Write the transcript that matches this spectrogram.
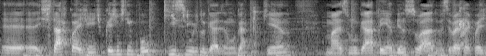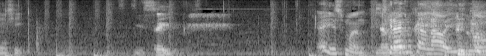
é, é, estar com a gente, porque a gente tem pouquíssimos lugares. É um lugar pequeno, mas um lugar bem abençoado. Você vai estar com a gente aí. Isso aí. É isso, mano. Inscreve no canal aí, irmão.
